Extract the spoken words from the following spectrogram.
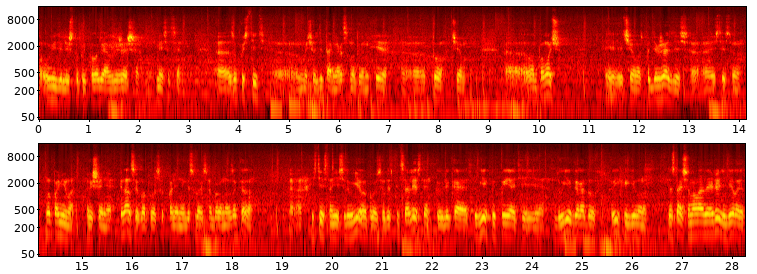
увидели, что предполагаем в ближайшие месяцы э, запустить, э, мы сейчас детально рассмотрим. И э, то, чем вам помочь, и чем вас поддержать здесь, естественно, ну, помимо решения финансовых вопросов по линии государственного оборонного заказа, Естественно, есть и другие вопросы. Это специалисты привлекают других предприятий, других городов, других регионов. Достаточно молодые люди делают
